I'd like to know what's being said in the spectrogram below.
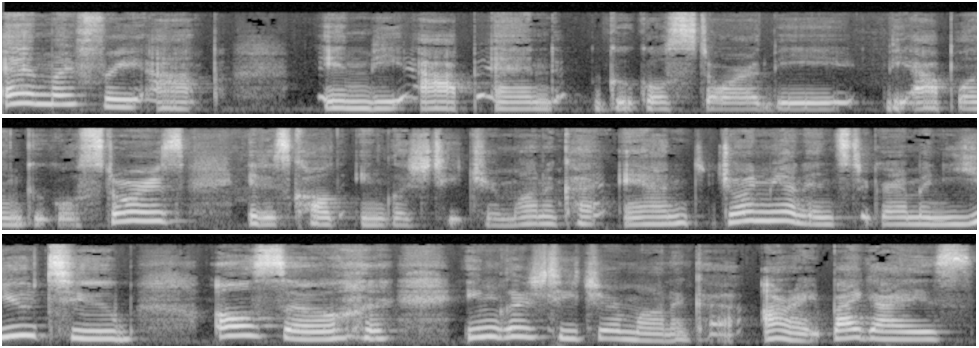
and my free app in the app and Google Store, the, the Apple and Google stores. It is called English Teacher Monica. And join me on Instagram and YouTube, also English Teacher Monica. All right, bye guys.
